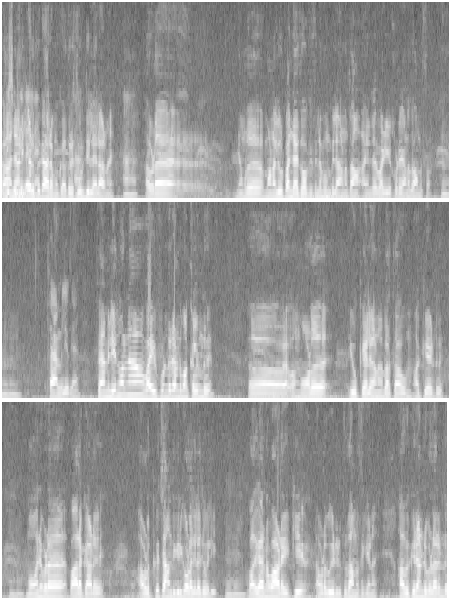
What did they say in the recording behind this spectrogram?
കാഞ്ഞാണിക്കടുത്ത് കാരമുക്ക് തൃശ്ശൂർ ജില്ലയിലാണ്. അവിടെ നമ്മൾ മണലൂർ പഞ്ചായത്ത് ഓഫീസിന്റെ മുമ്പിലാണ് അതിന്റെ വഴി വഴിയിൽ കൂടെയാണ് താമസം. ഉം, ഉം. ഫാമിലി എന്ന് പറഞ്ഞാൽ വൈഫുണ്ട് രണ്ട് മക്കളുണ്ട്. മോൾ യു കെയിലാണ് ഭർത്താവും ഒക്കെ ആയിട്ട്. മോനിവിടെ പാലക്കാട്. അവൾക്ക് ശാന്തിഗിരി കോളേജിലെ ജോലി. അപ്പോൾ അത് കാരണം വാടകയ്ക്ക് അവിടെ വീടെടുത്ത് താമസിക്കുകയാണ് അവൾക്ക് രണ്ട് പിള്ളേരുണ്ട്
